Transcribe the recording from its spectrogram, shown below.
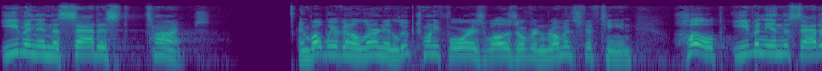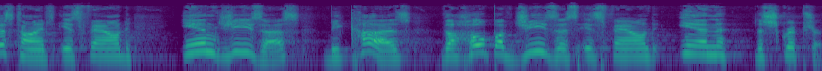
even in the saddest times? And what we're going to learn in Luke 24 as well as over in Romans 15, Hope, even in the saddest times, is found in Jesus because the hope of Jesus is found in the Scripture.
